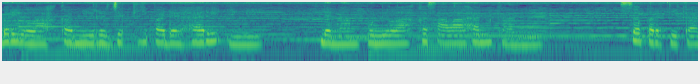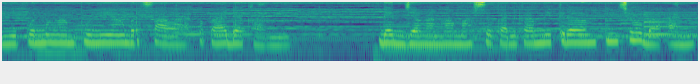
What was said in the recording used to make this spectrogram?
Berilah kami rejeki pada hari ini, dan ampunilah kesalahan kami, seperti kami pun mengampuni yang bersalah kepada kami. Dan janganlah masukkan kami ke dalam pencobaan,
